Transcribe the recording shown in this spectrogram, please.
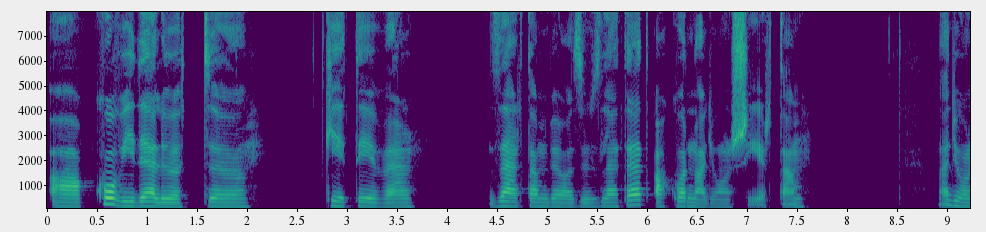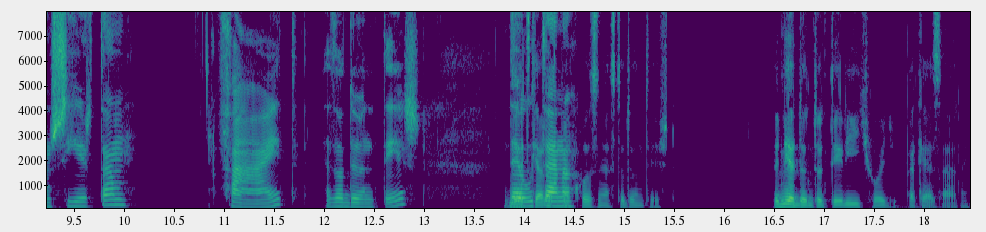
a Covid előtt két évvel zártam be az üzletet, akkor nagyon sírtam. Nagyon sírtam, fájt ez a döntés, de miért kellett utána meghozni ezt a döntést? Vagy miért döntöttél így, hogy be kell zárni?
